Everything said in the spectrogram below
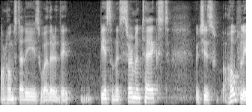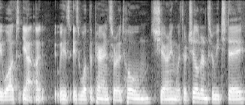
or home studies, whether they based on the sermon text, which is hopefully what yeah is is what the parents are at home sharing with their children through each day,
